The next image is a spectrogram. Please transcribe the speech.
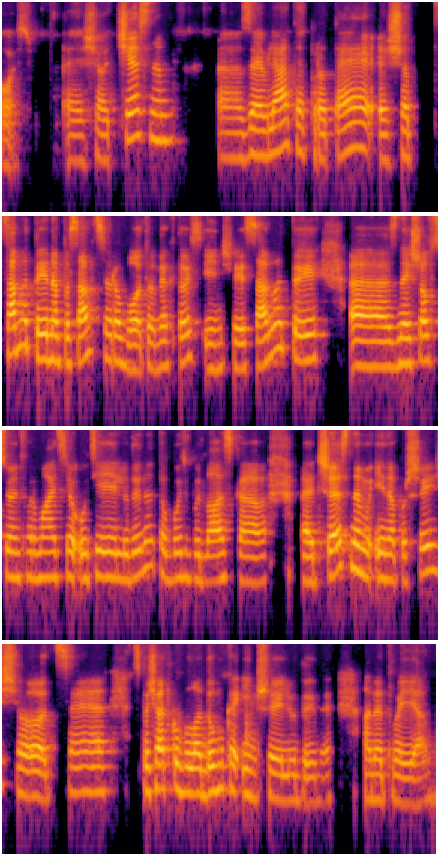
Ось що чесним. Е, заявляти про те, що саме ти написав цю роботу, не хтось інший. Саме ти е, знайшов цю інформацію у тієї людини. То будь, будь ласка, е, чесним і напиши, що це спочатку була думка іншої людини, а не твоя.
